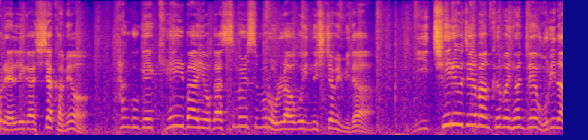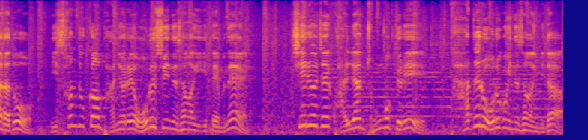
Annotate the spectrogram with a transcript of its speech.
랠리가 시작하며 한국의 K바이오가 스물스물 올라오고 있는 시점입니다. 이 치료제만큼은 현재 우리나라도 이 선두권 반열에 오를 수 있는 상황이기 때문에 치료제 관련 종목들이 다들 오르고 있는 상황입니다.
